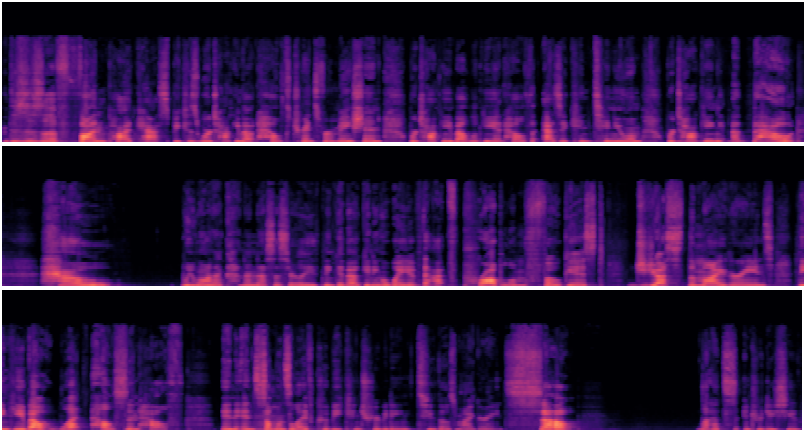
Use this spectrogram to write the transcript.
this is a fun podcast because we're talking about health transformation. We're talking about looking at health as a continuum. We're talking about how we want to kind of necessarily think about getting away of that problem focused, just the migraines, thinking about what else in health in, in someone's life could be contributing to those migraines. So let's introduce you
